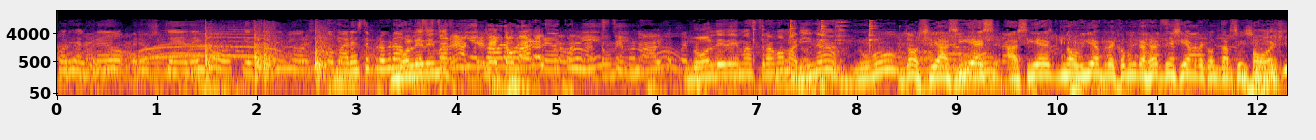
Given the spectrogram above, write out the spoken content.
Jorge Alfredo, pero usted dejó que este señor se tomara este programa. No le dé más. Este, no. pues, No le dé más trago a Marina. No. No, si así es, así es noviembre, ¿cómo ir a hacer diciembre con Tarcisio? Si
